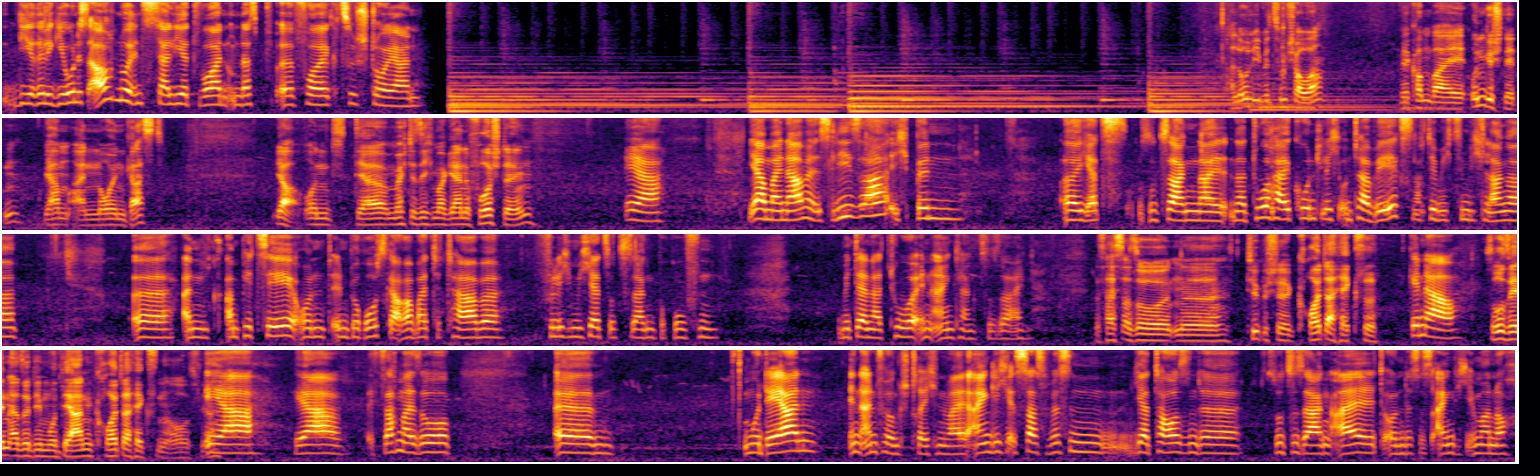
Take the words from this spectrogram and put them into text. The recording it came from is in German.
Die Religion ist auch nur installiert worden, um das äh, Volk zu steuern. Hallo liebe Zuschauer, willkommen bei Ungeschnitten. Wir haben einen neuen Gast. Ja, und der möchte sich mal gerne vorstellen. Ja, ja mein Name ist Lisa. Ich bin jetzt sozusagen naturheilkundlich unterwegs, nachdem ich ziemlich lange äh, an, am PC und in Büros gearbeitet habe, fühle ich mich jetzt sozusagen berufen, mit der Natur in Einklang zu sein. Das heißt also eine typische Kräuterhexe. Genau. So sehen also die modernen Kräuterhexen aus. Ja, ja, ja ich sag mal so, ähm, modern in Anführungsstrichen, weil eigentlich ist das Wissen Jahrtausende sozusagen alt und es ist eigentlich immer noch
